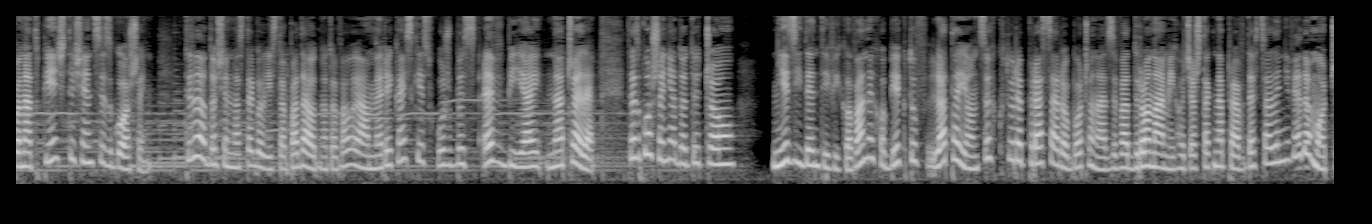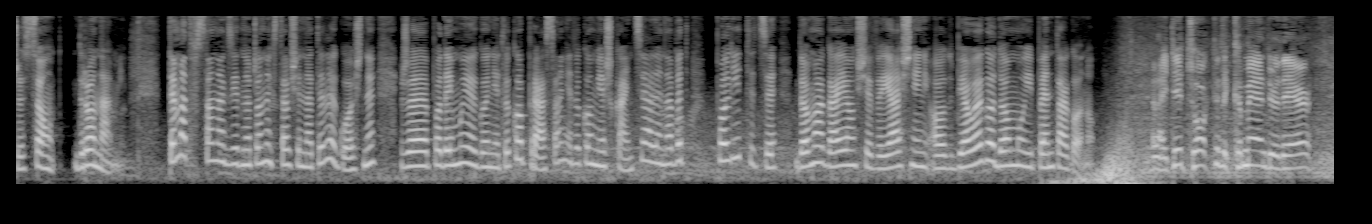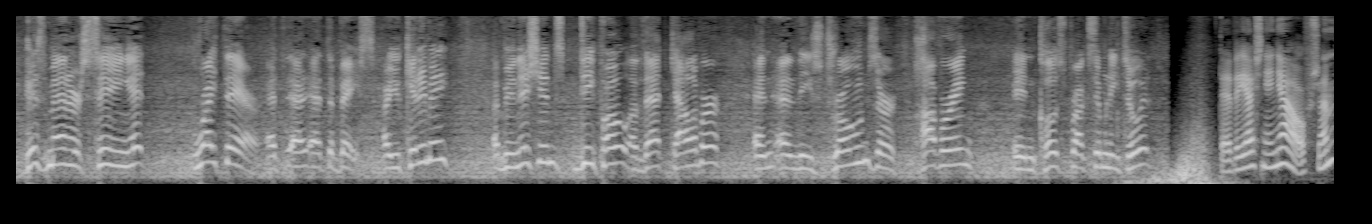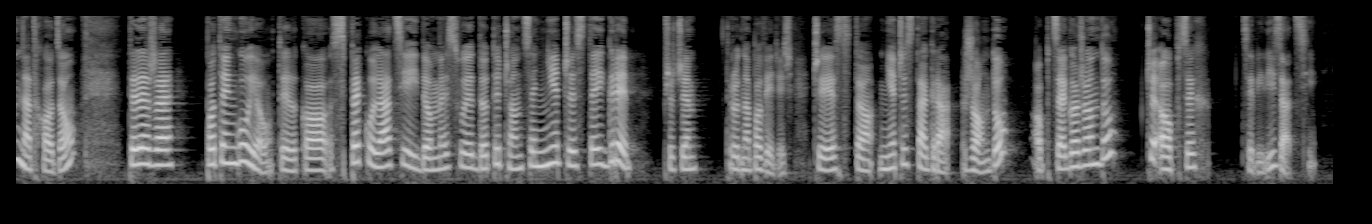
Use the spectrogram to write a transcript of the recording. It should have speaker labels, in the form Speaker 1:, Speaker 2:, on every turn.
Speaker 1: Ponad 5 tysięcy zgłoszeń. Tyle od 18 listopada odnotowały amerykańskie służby z FBI na czele. Te zgłoszenia dotyczą niezidentyfikowanych obiektów latających, które prasa robocza nazywa dronami, chociaż tak naprawdę wcale nie wiadomo, czy są dronami. Temat w Stanach Zjednoczonych stał się na tyle głośny, że podejmuje go nie tylko prasa, nie tylko mieszkańcy, ale nawet politycy domagają się wyjaśnień od Białego Domu i Pentagonu.
Speaker 2: And I did talk to the commander there. His men are seeing it right there at, at, at the base. Are you kidding me? A munitions depot of that caliber, and, and these drones are hovering in close proximity to it?
Speaker 1: Te wyjaśnienia, owszem, nadchodzą, tyle że potęgują tylko spekulacje i domysły dotyczące nieczystej gry. Przy czym trudno powiedzieć, czy jest to nieczysta gra rządu, obcego rządu, czy obcych cywilizacji.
